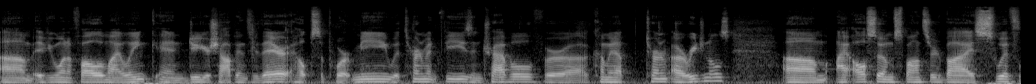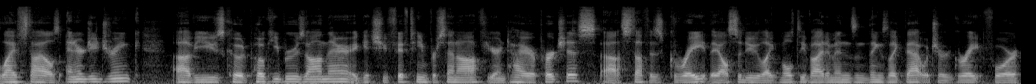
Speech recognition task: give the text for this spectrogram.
um, if you want to follow my link and do your shopping through there, it helps support me with tournament fees and travel for uh, coming up turn- uh, regionals. Um, I also am sponsored by Swift Lifestyles Energy Drink. Uh, if you use code PokeBrews on there, it gets you 15% off your entire purchase. Uh, stuff is great. They also do like multivitamins and things like that, which are great for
